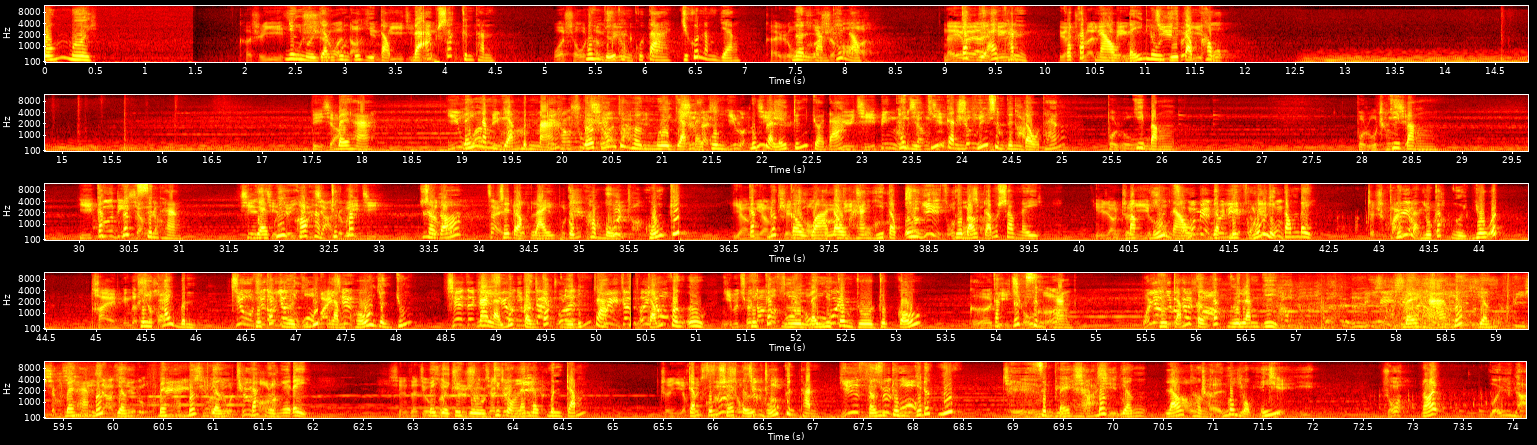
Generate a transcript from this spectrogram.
40 Nhưng Nhưng 10 10 vạn quân của dị tộc đã áp sát kinh thành. Quân giữ thành của ta chỉ có 5 vạn Nên làm thế nào? Các vị ái khanh Có cách nào đẩy lui dị tộc không? Bệ hạ Lấy 5 vạn binh mã Đối kháng với hơn 10 vạn đại quân. Đúng là lấy trứng chọi đá. Thay vì chiến tranh khiến sinh linh đầu tháng Chi bằng Chi bằng Cắt đất xin hàng. Giải quyết khó khăn trước mắt. Sau đó sẽ đoạt lại cũng không muộn Khốn kiếp Cắt đất cầu hòa đầu hàng dị tộc ư Người bảo trẫm sau này. Mặt mũi nào gặp liệt hổ liệt tông đây Đúng là nuôi các người vô ích. Khi Thái Bình Thì các người chỉ biết làm khổ dân chúng. Đây là lúc cần các người đứng ra Trẫm phân ưu. Thì các người lại như con rùa rụt cổ. Cắt đất xin hàng Thì trẫm cần các người làm gì. Bệ hạ bớt giận Bệ hạ bớt giận Bệ hạ bớt giận. Các người nghe đây. Bây giờ cho dù chỉ còn lại một mình trẫm Trẫm cũng sẽ tự thủ kinh thành Tận trung với đất nước. Xin bệ hạ bớt giận Lão thần có một ý. Nói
